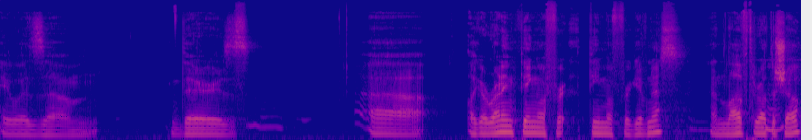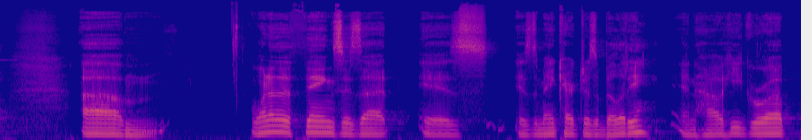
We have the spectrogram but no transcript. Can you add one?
it was um, there's uh like a running theme of for, theme of forgiveness and love throughout the Mhm. show. Um, one of the things is that is is the main character's ability and how he grew up.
